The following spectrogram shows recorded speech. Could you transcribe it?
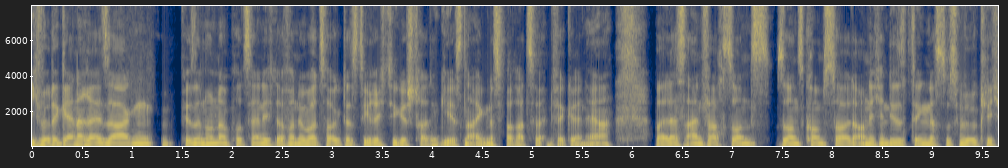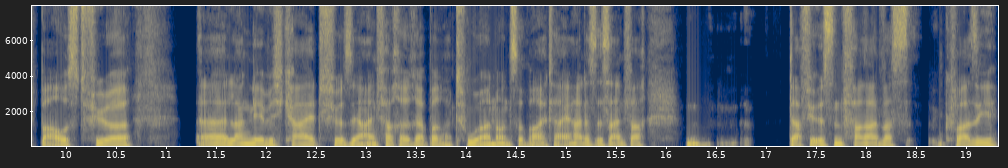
ich würde generell sagen, wir sind hundertprozentig davon überzeugt, dass die richtige Strategie ist, ein eigenes Fahrrad zu entwickeln, ja. Weil das einfach sonst, sonst kommst du halt auch nicht in dieses Ding, dass du es wirklich baust für äh, Langlebigkeit, für sehr einfache Reparaturen und so weiter. Ja, das ist einfach, dafür ist ein Fahrrad, was quasi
